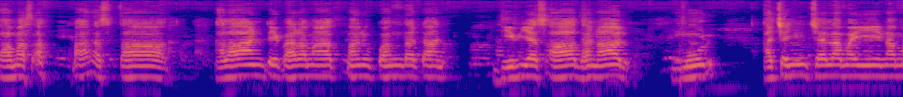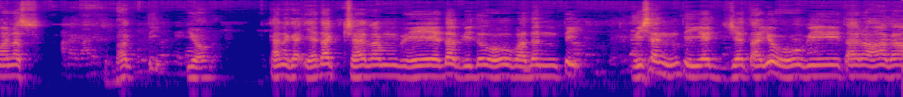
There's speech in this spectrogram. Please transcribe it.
తమస పరస్తాత్. అలాంటి పరమాత్మను పొందటానికి దివ్య సాధనాలు మూడు అచంచలమైన మనస్సు భక్తి యోగం. కనుక యదక్షరం వేద విదో వదంతి విశంతి యజ్జతయో వీతరాగా.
